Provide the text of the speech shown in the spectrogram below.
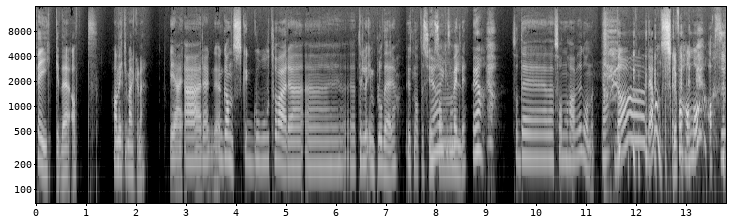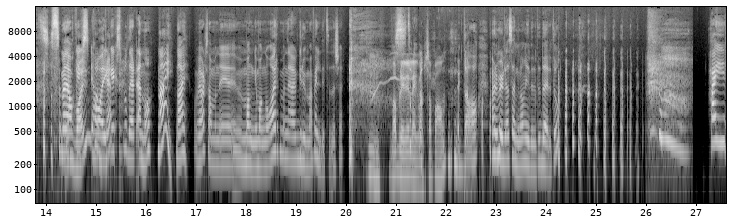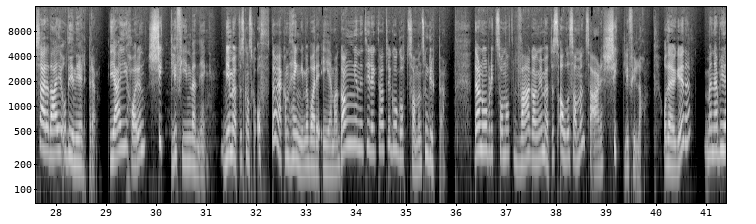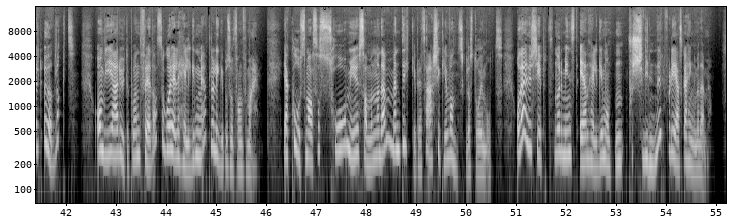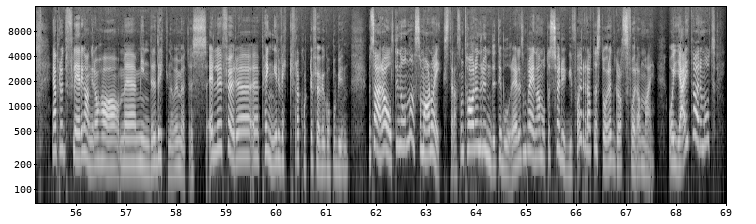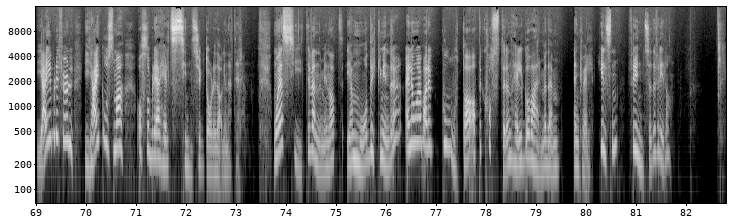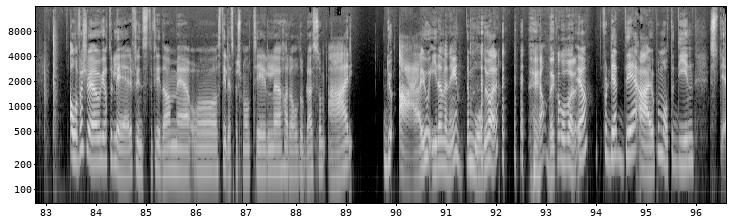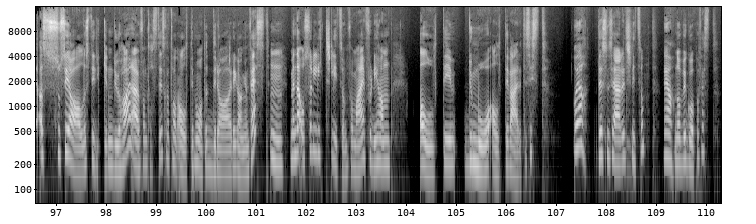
fake det at han ikke merker det? Jeg er eh, ganske god til å være eh, Til å implodere, uten at det syns Ja, sånn sant? veldig. Ja. Så det, sånn har vi det gående. Da, det er vanskelig for han òg. Absolutt. Men jeg har, ikke, jeg har ikke eksplodert ennå. Nei. Nei. Vi har vært sammen i mange, mange år, men jeg gruer meg veldig til det skjer. Da blir det legevakta på han. Da er det mulig jeg sender han videre til dere to. Hei, kjære deg og dine hjelpere. Jeg har en skikkelig fin vennegjeng. Vi møtes ganske ofte, og jeg kan henge med bare én av gangen, i tillegg til at vi går godt sammen som gruppe. Det har nå blitt sånn at hver gang vi møtes alle sammen, så er det skikkelig fylla. Og det er jo gøy, det, men jeg blir helt ødelagt. Om vi er ute på en fredag, så går hele helgen med til å ligge på sofaen for meg. Jeg koser meg altså så mye sammen med dem, men drikkepresset er skikkelig vanskelig å stå imot. Og det er jo kjipt når minst én helg i måneden forsvinner fordi jeg skal henge med dem. Jeg har prøvd flere ganger å ha med mindre drikke når vi møtes, eller føre eh, penger vekk fra kortet før vi går på byen. Men så er det alltid noen da, som har noe ekstra, som tar en runde til bordet, eller som på en eller annen måte sørger for at det står et glass foran meg. Og jeg tar imot, jeg blir full, jeg koser meg, og så blir jeg helt sinnssykt dårlig dagen etter. Må jeg si til vennene mine at jeg må drikke mindre, eller må jeg bare godta at det koster en helg å være med dem en kveld? Hilsen frynsete Frida. Aller først vil jeg jo gratulere Frynste Frida med å stille et spørsmål til Harald Doblaug, som er Du er jo i den vendingen. Det må du være. Ja, det kan godt være. ja, for det, det er jo på en måte din altså, sosiale styrken du har, er jo fantastisk. At han alltid på en måte drar i gang en fest. Mm. Men det er også litt slitsomt for meg, fordi han alltid Du må alltid være til sist. Å ja. Det syns jeg er litt slitsomt Ja. når vi går på fest.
